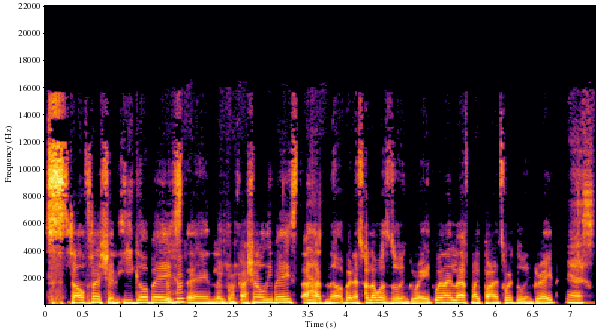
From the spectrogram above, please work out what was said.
selfish and ego based and like professionally based. I Mm-hmm. Had no Venezuela was doing great when I left. My parents were doing great. Yes.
